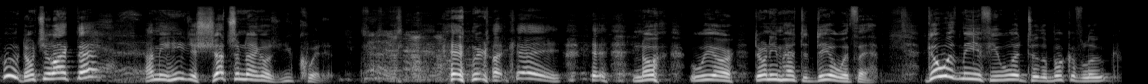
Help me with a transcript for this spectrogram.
Whew, don't you like that? I mean, he just shuts them down and goes, You quit it. And we're like, hey, no, we are, don't even have to deal with that. Go with me, if you would, to the book of Luke.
